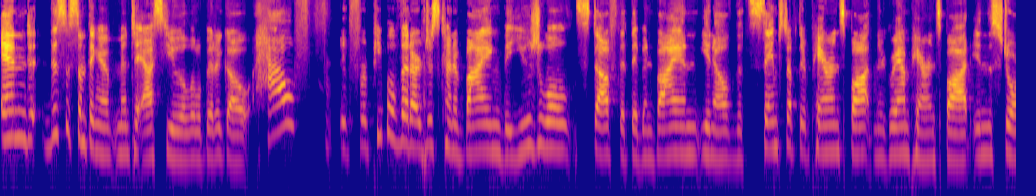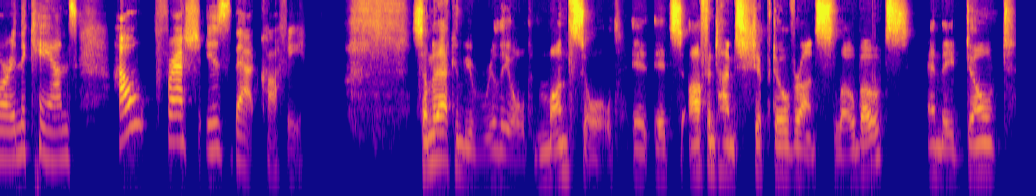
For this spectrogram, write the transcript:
And this is something I meant to ask you a little bit ago. How, f- for people that are just kind of buying the usual stuff that they've been buying, you know, the same stuff their parents bought and their grandparents bought in the store, in the cans, how fresh is that coffee? Some of that can be really old, months old. It, it's oftentimes shipped over on slow boats and they don't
